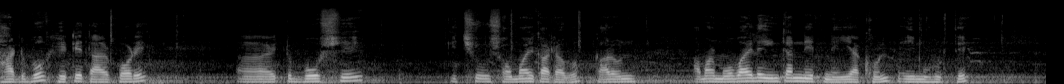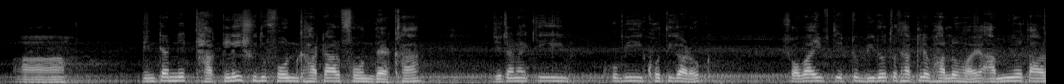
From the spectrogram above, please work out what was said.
হাঁটবো, হেঁটে তারপরে একটু বসে কিছু সময় কাটাবো, কারণ আমার মোবাইলে ইন্টারনেট নেই এখন এই মুহূর্তে। ইন্টারনেট থাকলেই শুধু ফোন ঘাটা আর ফোন দেখা, যেটা নাকি খুবই ক্ষতিকারক। সবাই একটু বিরত থাকলে ভালো হয়, আমিও তার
